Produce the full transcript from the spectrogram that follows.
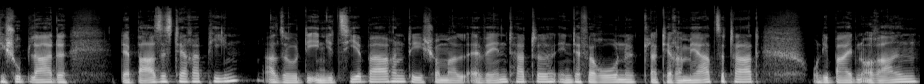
die Schublade der Basistherapien, also die injizierbaren, die ich schon mal erwähnt hatte, Interferone, Glatiramer-Acetat und die beiden oralen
